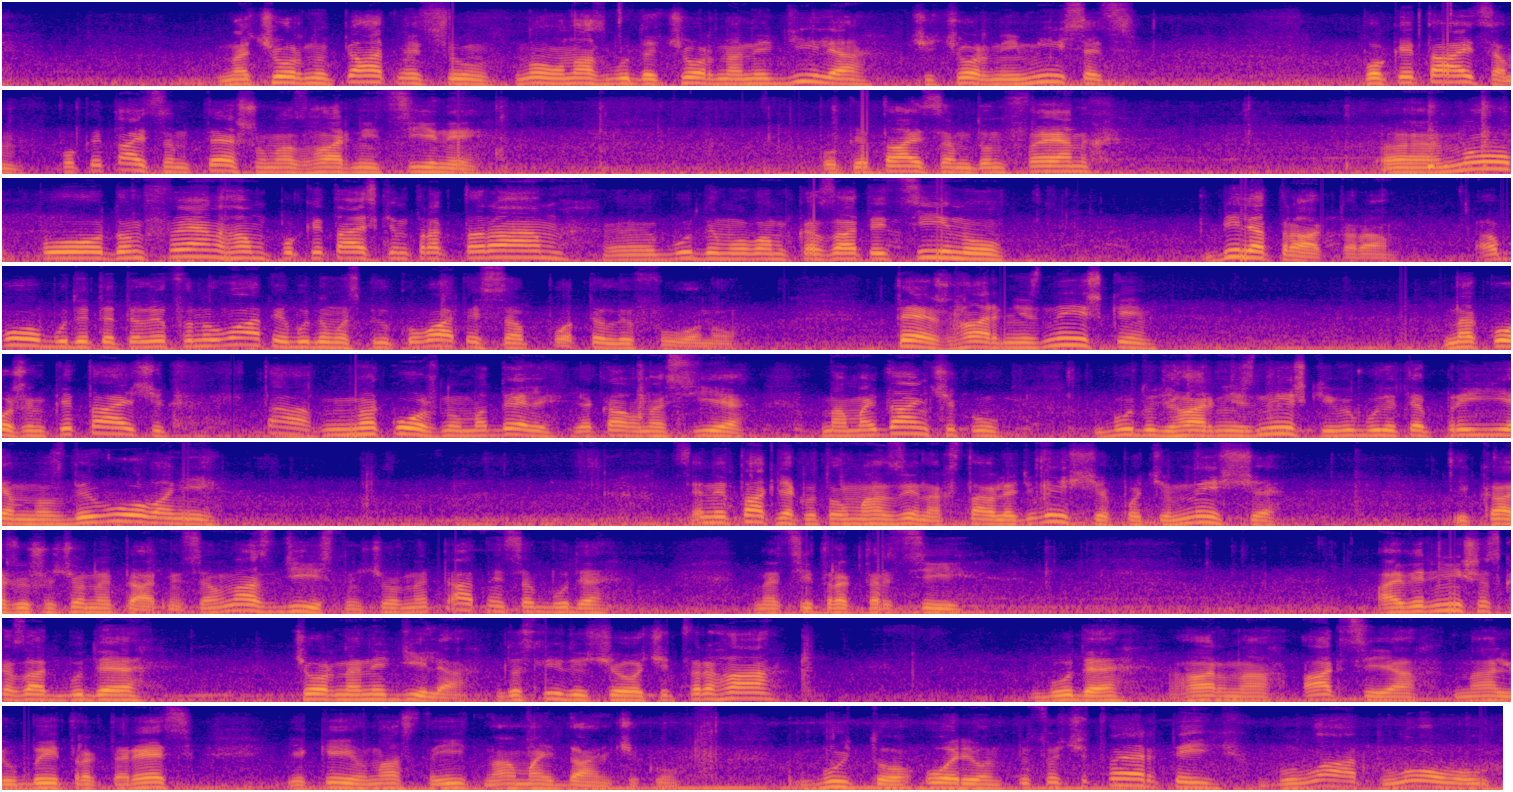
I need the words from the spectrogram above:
на Чорну п'ятницю. Ну, у нас буде чорна неділя чи чорний місяць. По китайцям, по китайцям теж у нас гарні ціни. По китайцям Донфенг. Е, ну, по Донфенгам, по китайським тракторам е, будемо вам казати ціну біля трактора. Або будете телефонувати, будемо спілкуватися по телефону. Теж гарні знижки на кожен китайчик та на кожну модель, яка у нас є на майданчику. Будуть гарні знижки, ви будете приємно здивовані. Це не так, як в магазинах ставлять вище, потім нижче і кажуть, що Чорна п'ятниця. У нас дійсно Чорна п'ятниця буде на цій тракторці. А вірніше сказати, буде чорна неділя. До слідуючого четверга буде гарна акція на будь-який тракторець, який у нас стоїть на майданчику. Будь то Orion 504, Булат, Ловол,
